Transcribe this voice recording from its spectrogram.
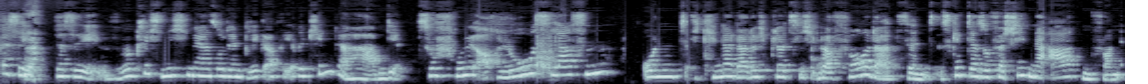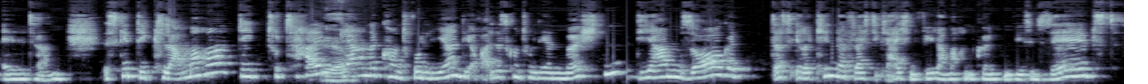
dass sie, ja. dass sie wirklich nicht mehr so den Blick auf ihre Kinder haben, die zu früh auch loslassen und die Kinder dadurch plötzlich überfordert sind. Es gibt ja so verschiedene Arten von Eltern. Es gibt die Klammerer, die total ja. gerne kontrollieren, die auch alles kontrollieren möchten. Die haben Sorge, dass ihre Kinder vielleicht die gleichen Fehler machen könnten wie sie selbst.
